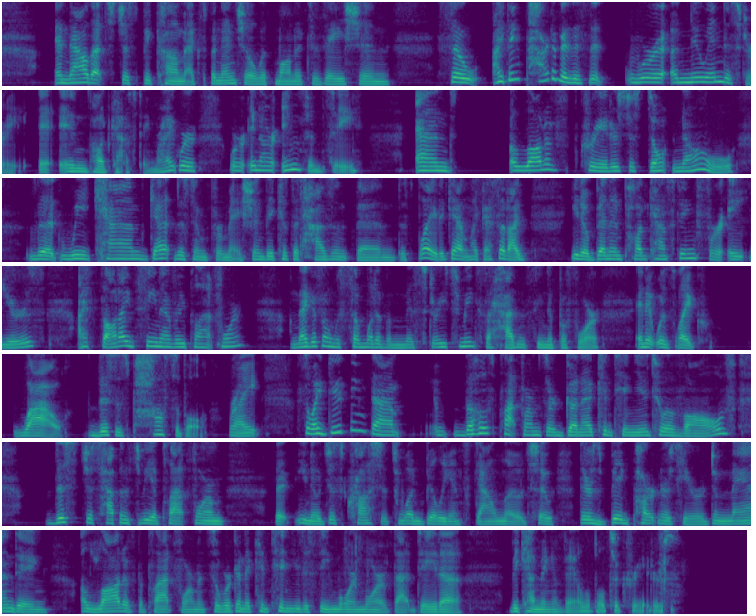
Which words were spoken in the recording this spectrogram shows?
And now that's just become exponential with monetization. So I think part of it is that we're a new industry in podcasting, right? We're, we're in our infancy and a lot of creators just don't know that we can get this information because it hasn't been displayed. Again, like I said, I'd, you know, been in podcasting for eight years. I thought I'd seen every platform. Megaphone was somewhat of a mystery to me because I hadn't seen it before. And it was like, wow, this is possible, right? So I do think that the host platforms are going to continue to evolve. This just happens to be a platform that, you know, just crossed its 1 billionth download. So there's big partners here demanding a lot of the platform. And so we're going to continue to see more and more of that data becoming available to creators.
